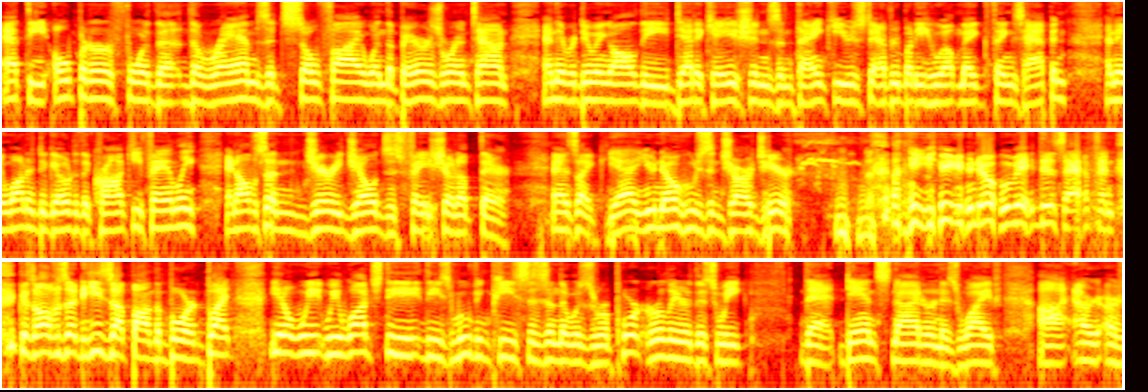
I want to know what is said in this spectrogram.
at the opener for the, the Rams at SoFi when the Bears were in town and they were doing all the dedications and thank yous to everybody who helped make things happen. And they wanted to go to the Kroenke family, and all of a sudden Jerry Jones's face showed up there. And it's like, yeah, you know who's in charge here. you know who made this happen because all of a sudden he's up on the board. But you know, we we watched the these moving pieces, and there was a report earlier this week that Dan Snyder and his wife uh, are, are,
